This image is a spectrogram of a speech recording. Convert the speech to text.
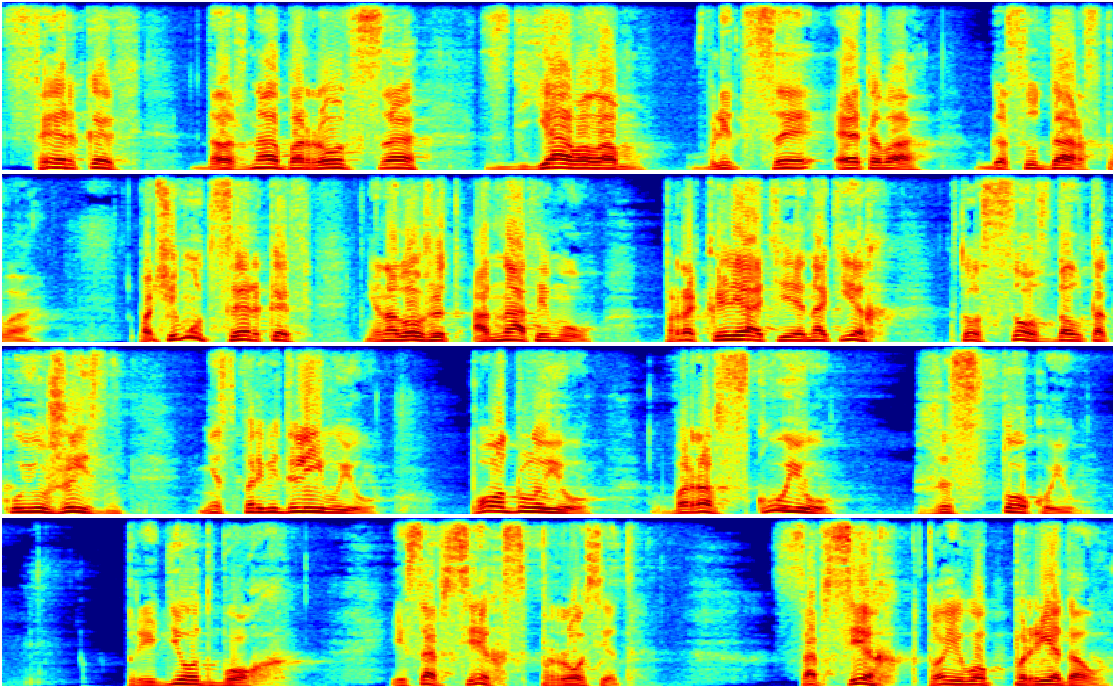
Церковь должна бороться с дьяволом в лице этого государства. Почему церковь не наложит анафему, проклятие на тех, кто создал такую жизнь, несправедливую, подлую, воровскую, жестокую? Придет Бог и со всех спросит – со всех, кто его предал,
